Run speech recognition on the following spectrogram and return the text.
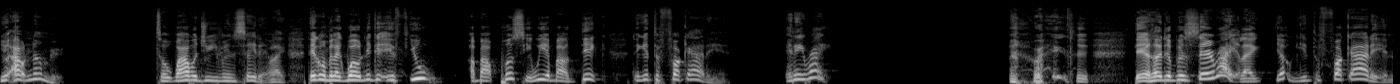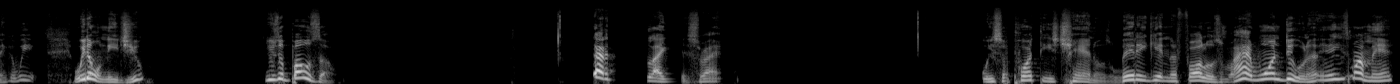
You're outnumbered. So why would you even say that? Like they're gonna be like, well, nigga, if you about pussy, we about dick, then get the fuck out of here. It ain't right. right? They're hundred percent right. Like, yo, get the fuck out of here, nigga. We we don't need you. You's a bozo. Got it like this, right? We support these channels. Where they getting the follows? I had one dude. He's my man.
